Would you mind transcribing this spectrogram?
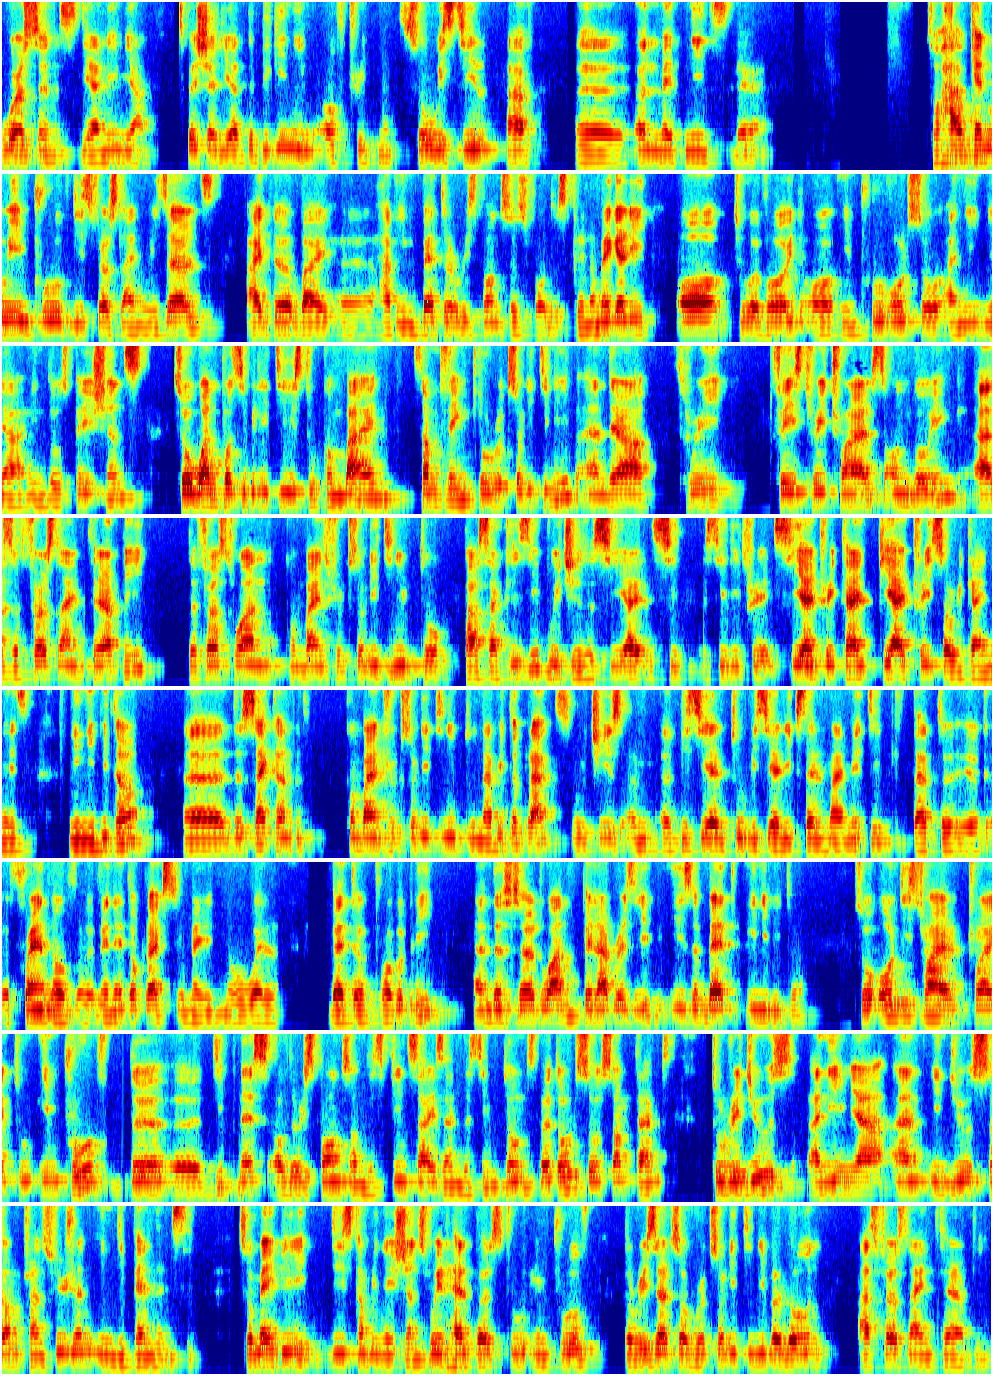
worsens the anemia especially at the beginning of treatment. So we still have unmet needs there. So how can we improve these first line results? Either by uh, having better responses for the splenomegaly or to avoid or improve also anemia in those patients. So one possibility is to combine something to ruxolitinib, and there are three phase three trials ongoing as a first-line therapy the first one combines ruxolitinib to parsaclisib, which is a CI, CD3, CI3, PI3 sorry, kinase inhibitor. Uh, the second combines ruxolitinib to navitoclax, which is a, a BCL2, BCLXL mimetic that uh, a friend of uh, venetoclax, you may know well better probably. And the third one, pelabresib, is a BET inhibitor. So all these trials try to improve the uh, deepness of the response on the spleen size and the symptoms, but also sometimes to reduce anemia and induce some transfusion independency. So maybe these combinations will help us to improve the results of ruxolitinib alone as first-line therapy.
